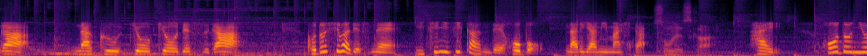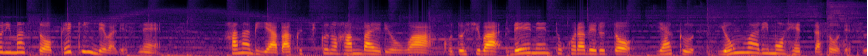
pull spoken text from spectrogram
が鳴く状況ですが今年はですね1、2時間でほぼ鳴り止みました。そうですか。はい報道によりますと北京ではですね花火や爆竹の販売量は今年は例年と比べると約4割も減ったそうです。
